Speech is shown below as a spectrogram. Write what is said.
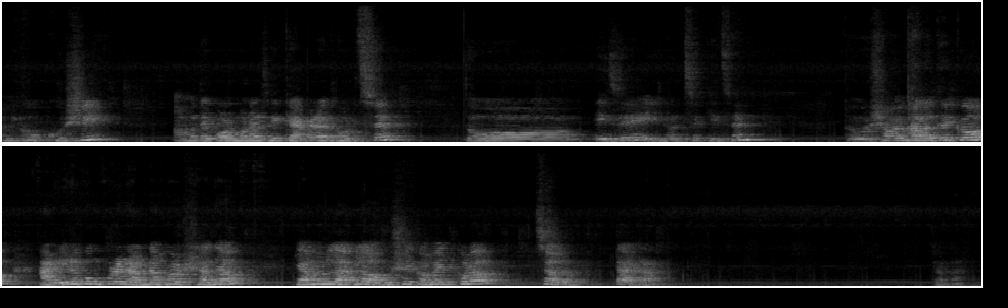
আমি খুব খুশি। আমাদের বর্মন আজকে ক্যামেরা ধরছে। তো এই যে, এই হচ্ছে কিচেন তো সবাই ভালো থেকো। আর এরকম করে রান্নাঘর সাজাও। কেমন লাগল অবশ্যই কমেন্ট করো। চলো, টাটা। টাটা।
